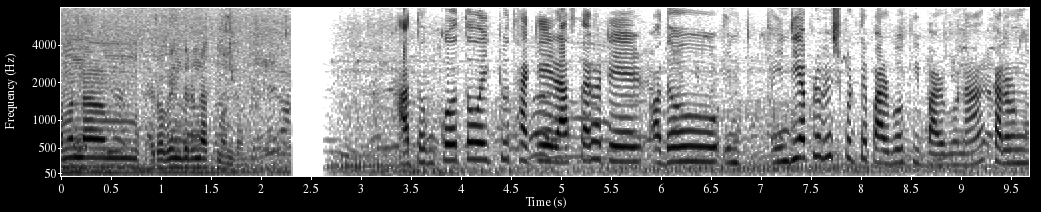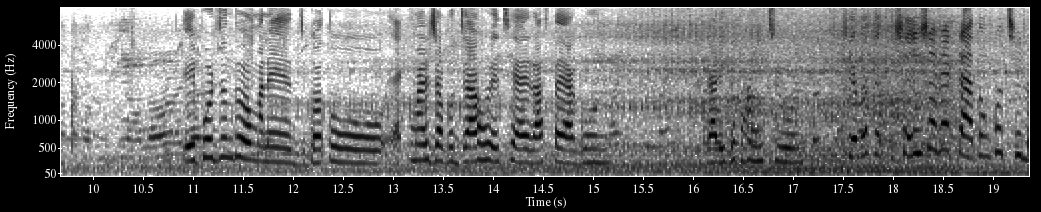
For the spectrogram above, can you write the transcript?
আমার নাম রবীন্দ্রনাথ মণ্ডল। আতঙ্ক তো একটু থাকে রাস্তাঘাটের আদৌ ইন- ইন্ডিয়া প্রবেশ করতে পারব কি পারব না? কারণ এই পর্যন্ত মানে গত এক মাস যাবত যা হয়েছে, রাস্তায় আগুন গাড়িকে ভাঙচুর সেবা- সেই হিসাবে একটা আতঙ্ক ছিল।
